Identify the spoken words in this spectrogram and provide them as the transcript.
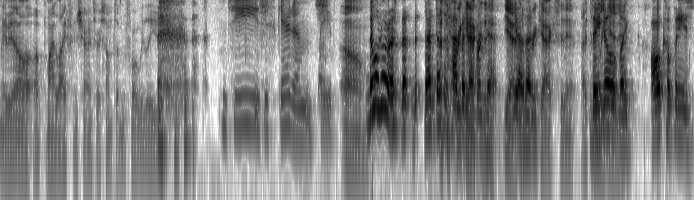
Maybe I'll up my life insurance or something before we leave. Jeez, you scared him, babe. Um, no no that, that, that doesn't happen freak ever again Yeah, it's a freak accident. I they totally know get it. like all companies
